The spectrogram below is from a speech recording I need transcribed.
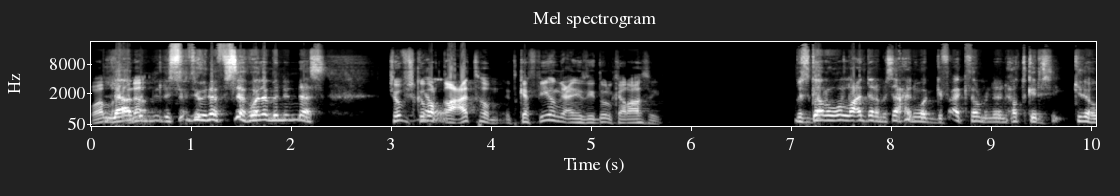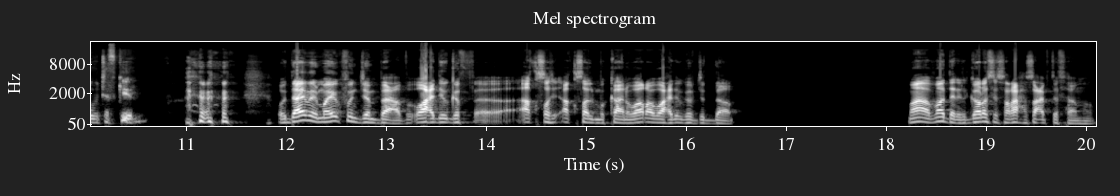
والله لا, لا, من الاستوديو نفسه ولا من الناس. شوف إيش كبر. قاعتهم تكفيهم يعني يزيدون الكراسي. بس قالوا والله عندنا مساحة نوقف أكثر من نحط كرسي. كذا هو تفكيرهم ودائما ما يوقفون جنب بعض. واحد يوقف آه، أقصى أقصى المكان ورا واحد يوقف قدام. ما ما أدري الجورسي صراحة صعب تفهمهم.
